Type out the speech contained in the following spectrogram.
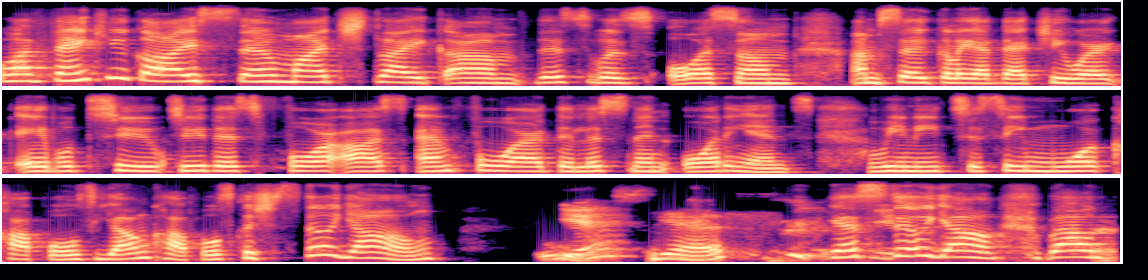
Well, thank you guys so much. Like, um, this was awesome. I'm so glad that you were able to do this for us and for the listening audience. We need to see more couples, young couples, because you're still young. Yes. Yes. You're still young. Well,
